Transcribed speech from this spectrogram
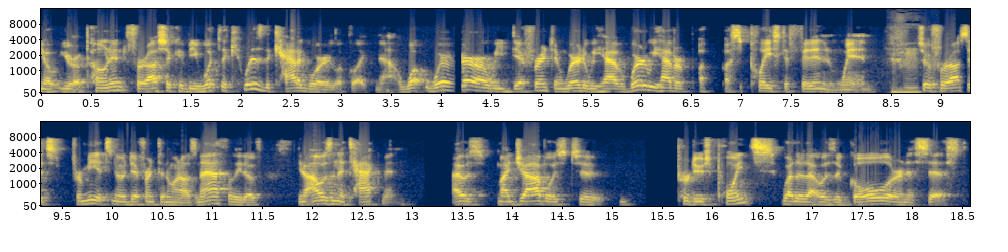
you know your opponent for us it could be what the what does the category look like now what where are we different and where do we have where do we have a, a, a place to fit in and win mm-hmm. so for us it's for me it's no different than when i was an athlete of you know i was an attackman i was my job was to produce points whether that was a goal or an assist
